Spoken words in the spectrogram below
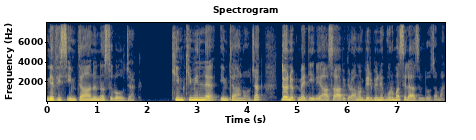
Nefis imtihanı nasıl olacak? Kim kiminle imtihan olacak? Dönüp Medine'ye ashab-ı kiramın birbirini vurması lazımdı o zaman.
